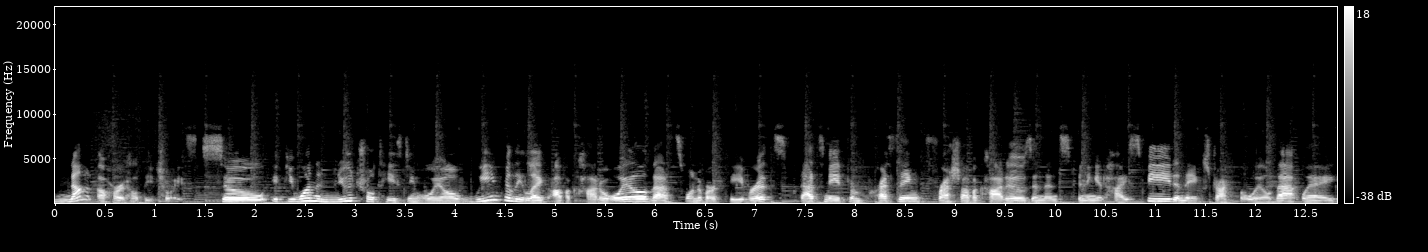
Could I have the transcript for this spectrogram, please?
not a heart healthy choice. So if you want a neutral tasting oil, we really like avocado oil. That's one of our favorites. That's made from pressing fresh avocados and then spinning at high speed and they extract the oil that way.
